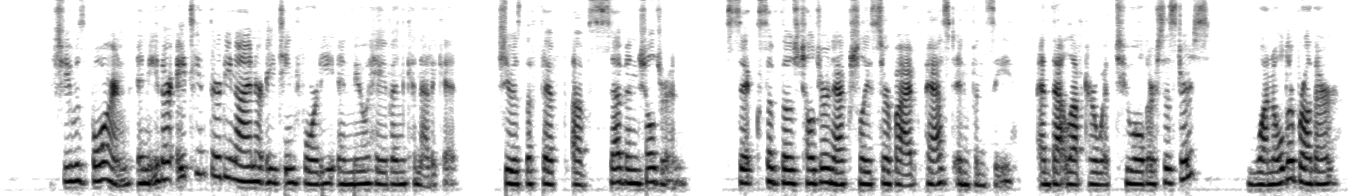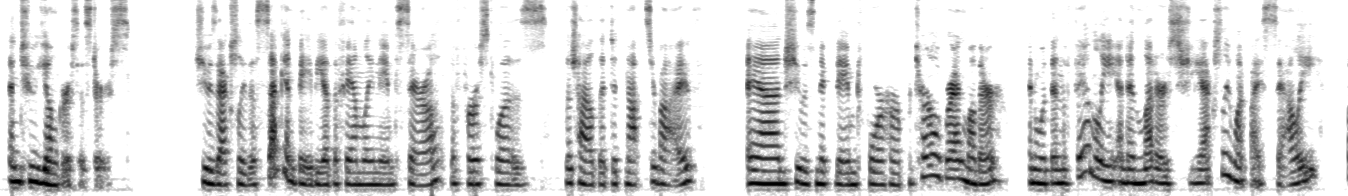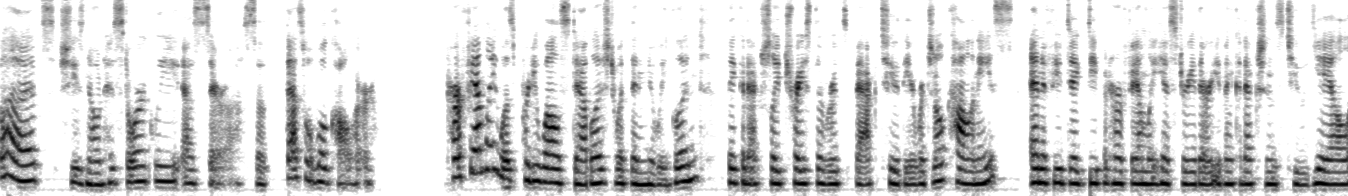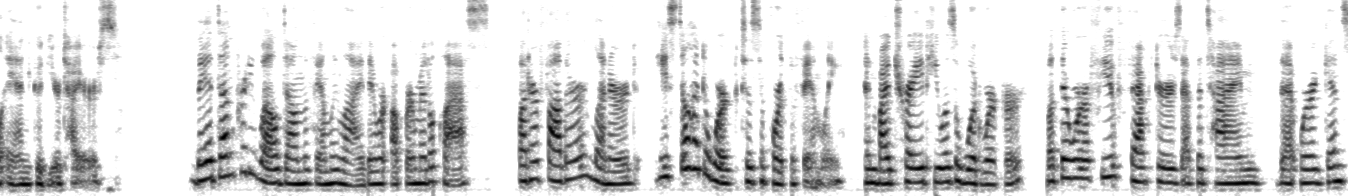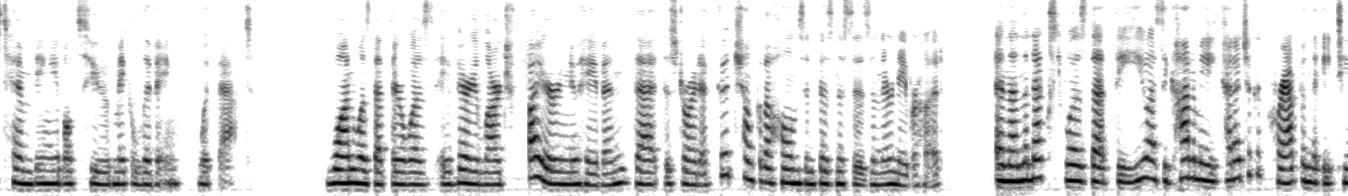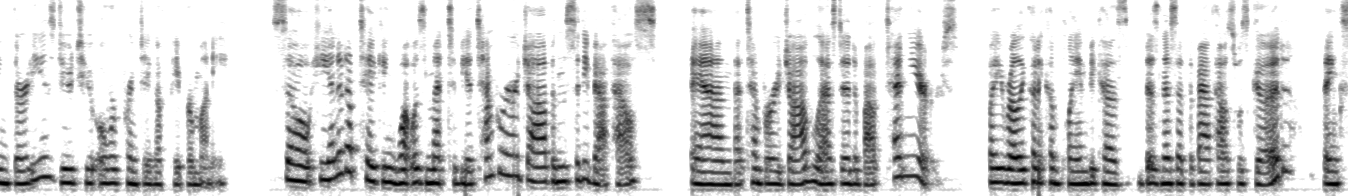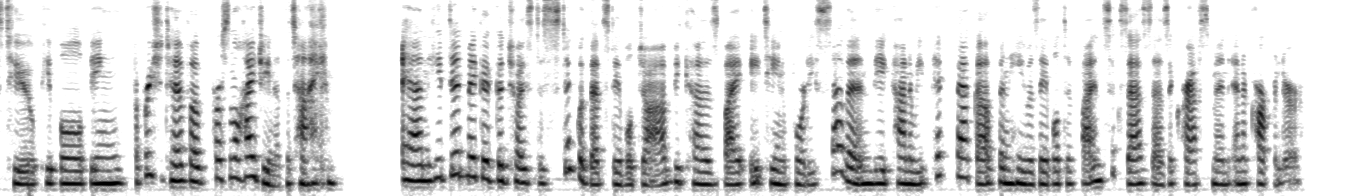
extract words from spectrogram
She was born in either 1839 or 1840 in New Haven, Connecticut. She was the fifth of seven children. Six of those children actually survived past infancy, and that left her with two older sisters, one older brother, and two younger sisters. She was actually the second baby of the family named Sarah. The first was the child that did not survive, and she was nicknamed for her paternal grandmother. And within the family and in letters, she actually went by Sally, but she's known historically as Sarah. So that's what we'll call her. Her family was pretty well established within New England. They could actually trace their roots back to the original colonies. And if you dig deep in her family history, there are even connections to Yale and Goodyear tires. They had done pretty well down the family line. They were upper middle class. But her father, Leonard, he still had to work to support the family. And by trade, he was a woodworker. But there were a few factors at the time that were against him being able to make a living with that. One was that there was a very large fire in New Haven that destroyed a good chunk of the homes and businesses in their neighborhood. And then the next was that the US economy kind of took a crap in the 1830s due to overprinting of paper money. So he ended up taking what was meant to be a temporary job in the city bathhouse, and that temporary job lasted about 10 years. But he really couldn't complain because business at the bathhouse was good, thanks to people being appreciative of personal hygiene at the time. And he did make a good choice to stick with that stable job because by 1847, the economy picked back up and he was able to find success as a craftsman and a carpenter.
